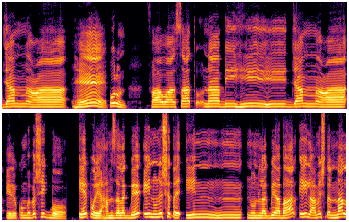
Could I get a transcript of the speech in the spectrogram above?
জামআ। হ্যাঁ পড়ুন। ফাওয়াসাত না বিহি জামআ। এরকমভাবে শিখব। এরপরে হামজা লাগবে, এই নুনের সাথে ইন, নুন লাগবে, আবার এই লামের সাথে নাল,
